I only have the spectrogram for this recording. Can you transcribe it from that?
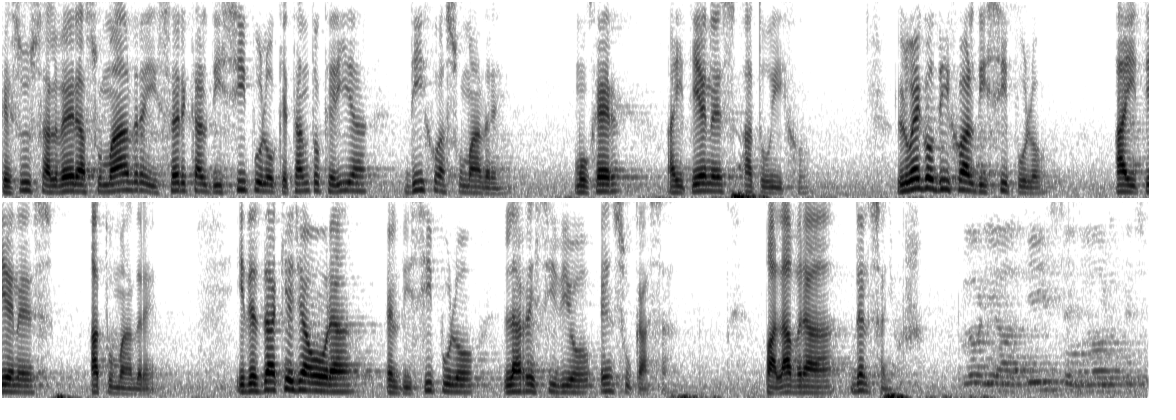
Jesús, al ver a su madre y cerca al discípulo que tanto quería, dijo a su madre, Mujer, ahí tienes a tu hijo. Luego dijo al discípulo, ahí tienes a tu madre. Y desde aquella hora el discípulo la recibió en su casa. Palabra del Señor. Gloria a ti, Señor Jesús.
